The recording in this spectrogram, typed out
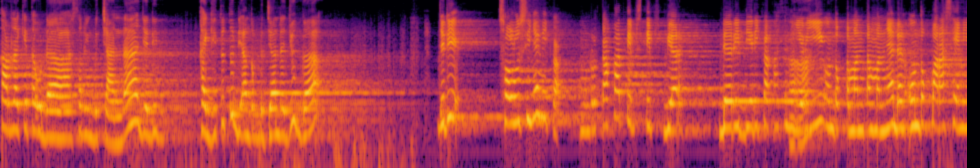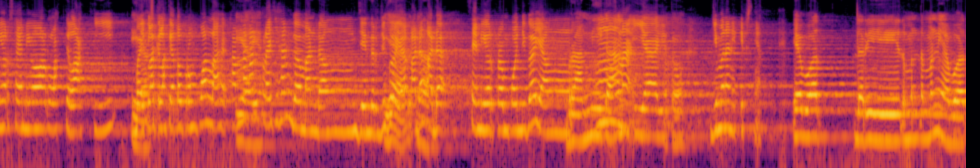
karena kita udah sering bercanda jadi kayak gitu tuh dianggap bercanda juga. Jadi solusinya nih kak. Menurut kakak tips-tips biar dari diri kakak sendiri untuk teman-temannya dan untuk para senior senior laki-laki Iya. baik laki-laki atau perempuan lah karena Iya, kan iya. pelecehan gak mandang gender juga Iya, ya kadang benar. ada senior perempuan juga yang Berani Hmm, kan? nah iya gitu gimana nih tipsnya ya buat dari temen-temen ya buat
